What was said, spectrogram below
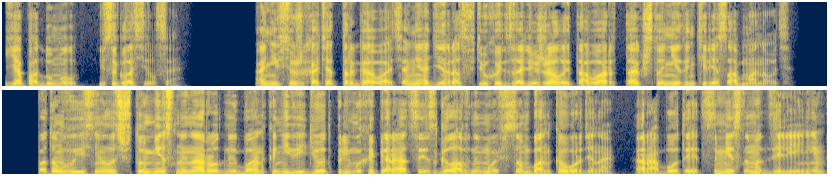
Я подумал и согласился. Они все же хотят торговать, а не один раз втюхать за лежалый товар, так что нет интереса обманывать. Потом выяснилось, что местный народный банк не ведет прямых операций с головным офисом банка ордена, а работает с местным отделением,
